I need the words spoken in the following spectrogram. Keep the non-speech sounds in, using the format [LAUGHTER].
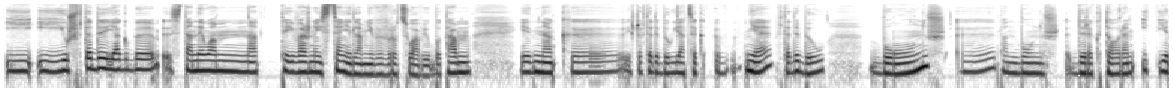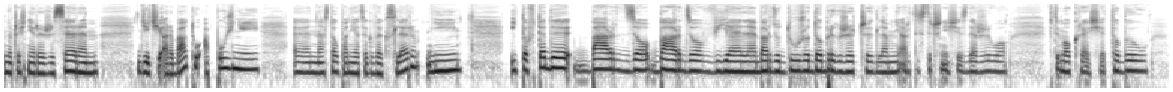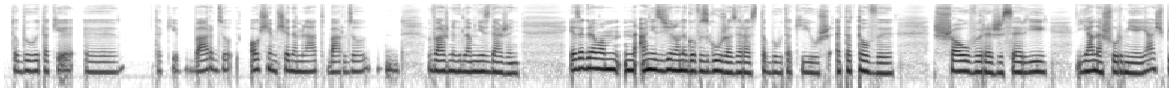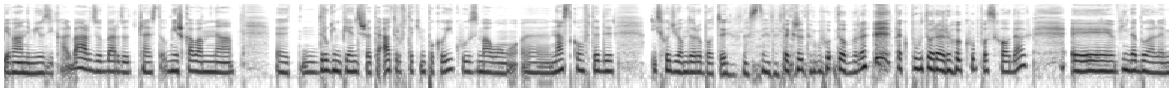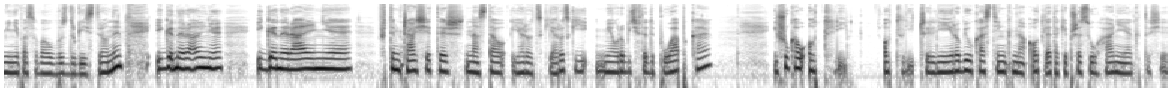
I, I już wtedy jakby stanęłam na tej ważnej scenie dla mnie we Wrocławiu, bo tam jednak e, jeszcze wtedy był Jacek, nie, wtedy był Bunsz, e, pan Bunsz dyrektorem i jednocześnie reżyserem Dzieci Arbatu, a później e, nastał pan Jacek Wexler i i to wtedy bardzo, bardzo wiele, bardzo dużo dobrych rzeczy dla mnie artystycznie się zdarzyło w tym okresie. To, był, to były takie, y, takie bardzo 8-7 lat bardzo ważnych dla mnie zdarzeń. Ja zagrałam Anię z Zielonego Wzgórza, zaraz to był taki już etatowy show w reżyserii Jana Szurmieja, śpiewany musical. Bardzo, bardzo często mieszkałam na E, drugim piętrze teatru w takim pokoiku z małą e, nastką wtedy i schodziłam do roboty [LAUGHS] na scenę, także to było dobre. Tak półtora roku po schodach. E, winda była, ale mi nie pasowało, bo z drugiej strony. I generalnie, i generalnie w tym czasie też nastał Jarocki. Jarocki miał robić wtedy pułapkę i szukał Otli. Otli, czyli robił casting na Otle, takie przesłuchanie, jak to się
